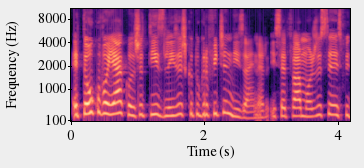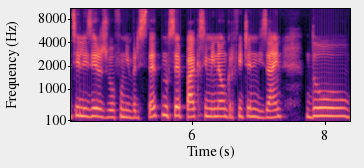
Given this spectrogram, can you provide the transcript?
е толкова яко, защото ти излизаш като графичен дизайнер. И след това може да се специализираш в университет, но все пак си минал графичен дизайн до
